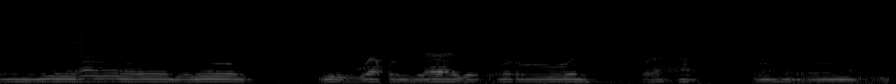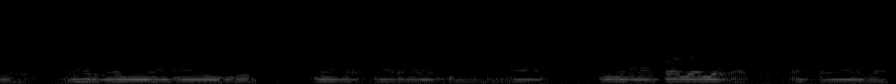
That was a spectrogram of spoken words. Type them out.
إني جنود وهم لا يشعرون من قبل وقال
